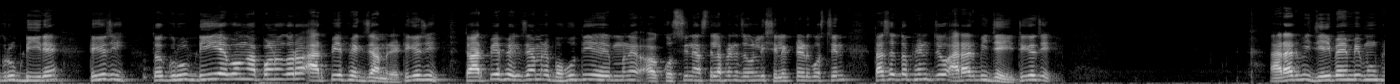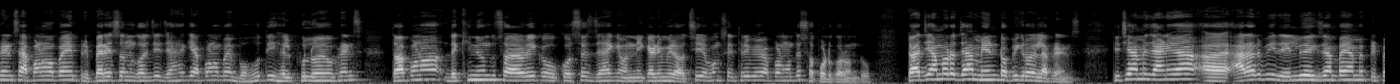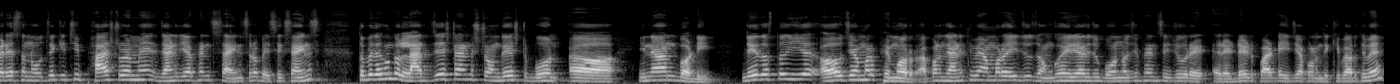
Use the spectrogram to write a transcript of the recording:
ग्रुप डी रे ठीक अच्छे तो ग्रुप डी एवं आपंकर आरपीएफ एग्ज़ाम ठीक अच्छे तो आरपीएफ एग्ज़ाम बहुत ही मैंने क्वेश्चन आसाला फ्रेंड्स ओनली सिलेक्टेड क्वेश्चन सहित फ्रेंड्स जो आरआरबी जेई ठीक अच्छे ଆର୍ଆର୍ବି ଜେଇ ପାଇଁ ବି ମୁଁ ଫ୍ରେଣ୍ଡସ୍ ଆପଣଙ୍କ ପାଇଁ ପ୍ରିପାରେସନ୍ କରିଛି ଯାହାକି ଆପଣଙ୍କ ପାଇଁ ବହୁତ ହି ହେଲ୍ପଫୁଲ୍ ରହିବ ଫ୍ରେଣ୍ଡସ୍ ତ ଆପଣ ଦେଖିନିଅନ୍ତୁ ସାରି କୋର୍ସେସ୍ ଯାହାକି ଅନ୍ ଏକାଡେମୀରେ ଅଛି ଏବଂ ସେଥିରେ ବି ଆପଣ ମୋତେ ସପୋର୍ଟ କରନ୍ତୁ ତ ଆଜି ଆମର ଯାହା ମେନ୍ ଟପିକ୍ ରହିଲା ଫ୍ରେଣ୍ଡସ୍ କିଛି ଆମେ ଜାଣିବା ଆର୍ଆର୍ବି ରେଲୱେ ଏକ୍ଜାମ୍ ପାଇଁ ଆମେ ପ୍ରିପାରେସନ୍ ହେଉଛେ କିଛି ଫାଷ୍ଟରୁ ଆମେ ଜାଣିଯିବା ଫ୍ରେଣ୍ଡସ୍ ସାଇନ୍ସର ବେସିକ୍ ସାଇନ୍ସ ତବେ ଦେଖନ୍ତୁ largest and strongest bone in an body देखिए दोस्तों ये हूँ आम फेमर आप जानते आम ये जंग एरिया जो बोन अच्छे फ्रेंड्स ये जो रेडेड पार्ट है आप देखिपे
